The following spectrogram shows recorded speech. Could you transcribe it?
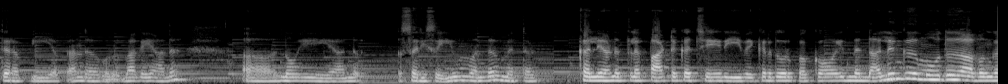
தெரப்பி அந்த ஒரு வகையான நோயை சரி செய்யும் அந்த மெத்தட் கல்யாணத்தில் பாட்டு கச்சேரி வைக்கிறது ஒரு பக்கம். இந்த நலுங்கும் போது அவங்க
